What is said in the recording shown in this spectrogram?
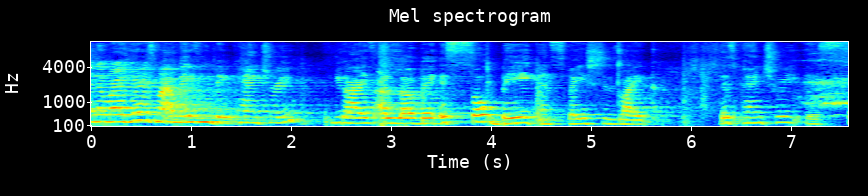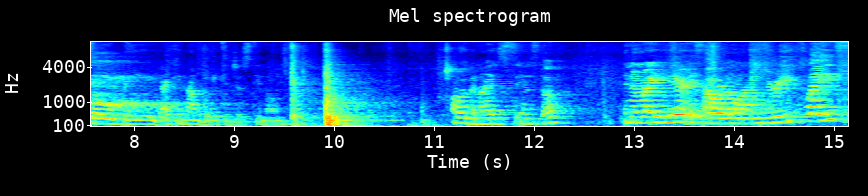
And then right here is my amazing big pantry. You guys, I love it. It's so big and spacious. Like this pantry is so big. I cannot wait to just, you know, organize and stuff. And then right here is our laundry place.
